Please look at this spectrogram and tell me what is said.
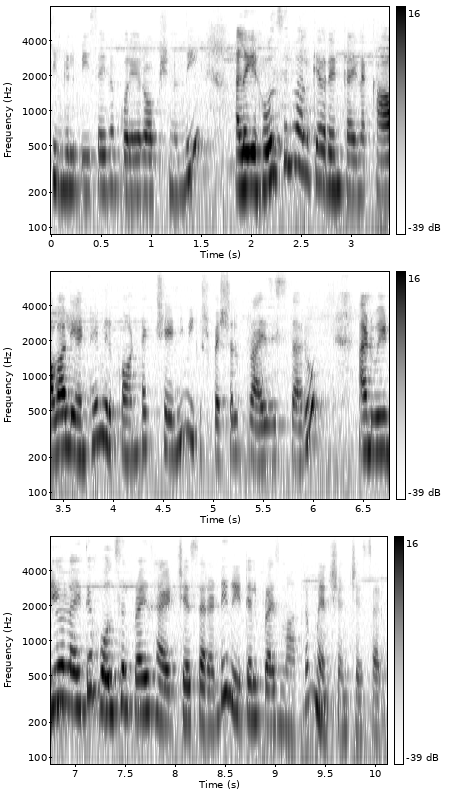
సింగిల్ పీస్ అయిన కొరియర్ ఆప్షన్ ఉంది. అలాగే హోల్సేల్ వాళ్ళకి ఎవరికైనా కావాలి అంటే మీరు కాంటాక్ట్ చేయండి. మీకు స్పెషల్ ప్రైస్ ఇస్తారు. అండ్ వీడియోలో అయితే హోల్సేల్ ప్రైస్ హైడ్ చేశారండి. రీటైల్ ప్రైస్ మాత్రం మెన్షన్ చేశారు.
